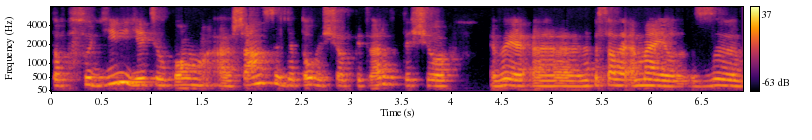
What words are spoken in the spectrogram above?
то в суді є цілком е, шанси для того, щоб підтвердити, що ви е, написали емейл з е,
